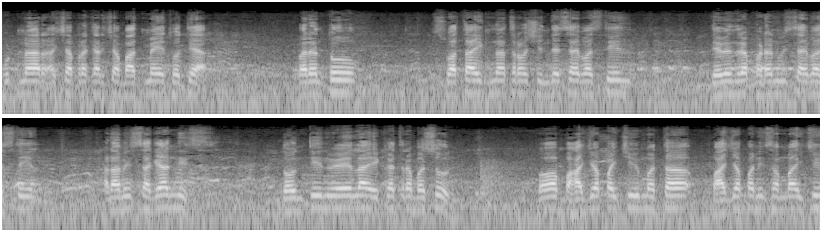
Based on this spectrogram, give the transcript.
फुटणार अशा प्रकारच्या बातम्या येत होत्या. परंतु स्वतः एकनाथराव शिंदेसाहेब असतील देवेंद्र फडणवीस साहेब असतील आणि आम्ही सगळ्यांनीच दोन तीन वेळेला एकत्र बसून बाबा भाजपची मतं भाजपने सांभाळायची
